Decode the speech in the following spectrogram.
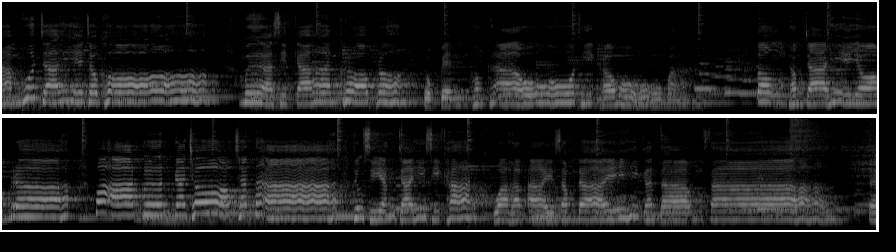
ามหัวใจเจ้าของ เมื่อสิทธิการครอบครองตกเป็นของเขาที่เขามา ต้องทำใจยอมรับว่าอาจฝืนกระโชคชะตา ถึงเสียงใจสิคานว่าหากอายสำใดก็ตามสาแต่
